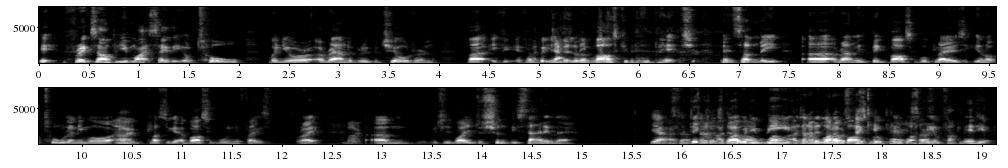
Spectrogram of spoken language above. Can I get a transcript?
It, for example, you might say that you're tall when you're around a group of children, but if, you, if I put you in the middle of a basketball pitch, then suddenly uh, around these big basketball players, you're not tall anymore, and plus you get a basketball in your face, right? Right. Um, which is why you just shouldn't be standing there. Yeah, It's ridiculous. Why would you be well, in the middle of a basketball thinking, pool? Why are you a fucking idiot?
